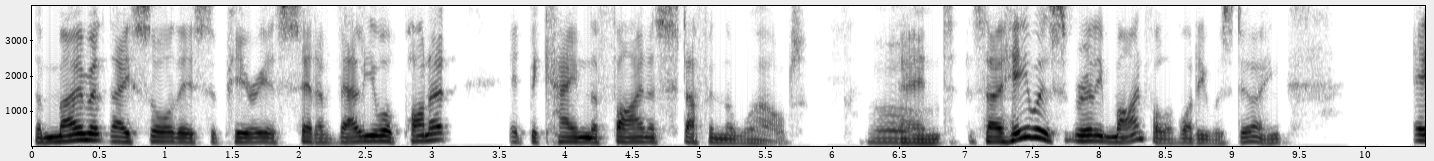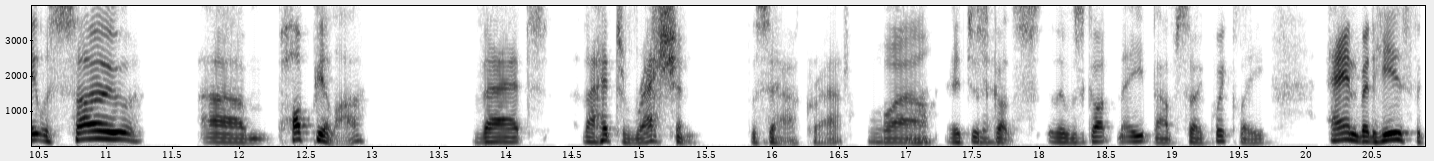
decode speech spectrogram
the moment they saw their superiors set a value upon it it became the finest stuff in the world Oh. and so he was really mindful of what he was doing. It was so um, popular that they had to ration the sauerkraut. wow. It just Yeah. got it was gotten eaten up so quickly. And but here's the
